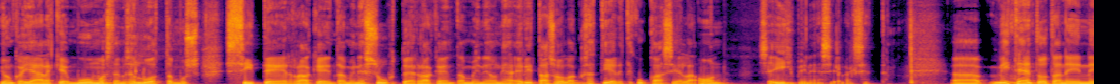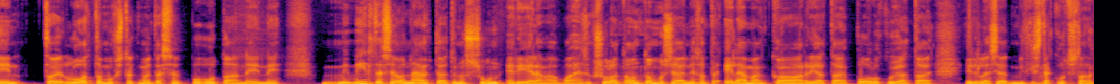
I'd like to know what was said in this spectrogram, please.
jonka jälkeen muun muassa tämmöisen luottamussiteen rakentaminen, suhteen rakentaminen on ihan eri tasolla, kun sä tiedät, että kuka siellä on, se ihminen siellä sitten. Miten tota niin, niin toi luottamuksesta, kun me tässä nyt puhutaan, niin, niin miltä se on näyttäytynyt sun eri elämänvaiheissa? Kun sulla on tuommoisia niin elämänkaaria tai polkuja tai erilaisia, mitkä sitä kutsutaan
